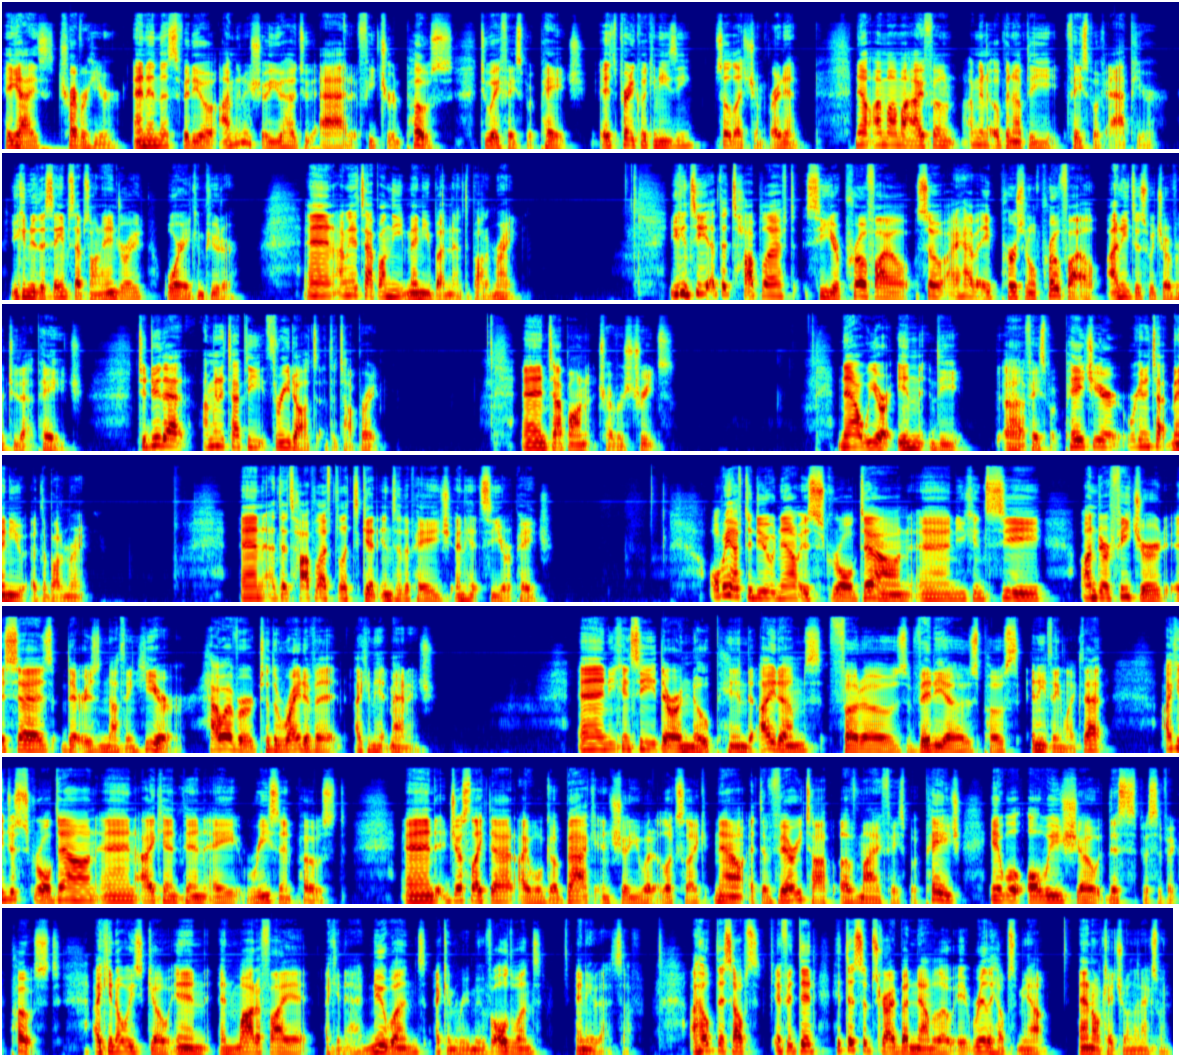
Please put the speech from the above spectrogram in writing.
Hey guys, Trevor here, and in this video I'm going to show you how to add featured posts to a Facebook page. It's pretty quick and easy, so let's jump right in. Now I'm on my iPhone, I'm going to open up the Facebook app here. You can do the same steps on Android or a computer. And I'm going to tap on the menu button at the bottom right. You can see at the top left, see your profile. So I have a personal profile. I need to switch over to that page. To do that, I'm going to tap the three dots at the top right and tap on Trevor's Treats. Now we are in the uh, Facebook page here. We're going to tap menu at the bottom right. And at the top left, let's get into the page and hit see your page. All we have to do now is scroll down and you can see under featured, it says there is nothing here. However, to the right of it, I can hit manage. And you can see there are no pinned items, photos, videos, posts, anything like that. I can just scroll down and I can pin a recent post. And just like that, I will go back and show you what it looks like. Now, at the very top of my Facebook page, it will always show this specific post. I can always go in and modify it. I can add new ones. I can remove old ones, any of that stuff. I hope this helps. If it did, hit the subscribe button down below. It really helps me out. And I'll catch you on the next one.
